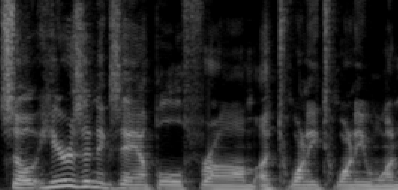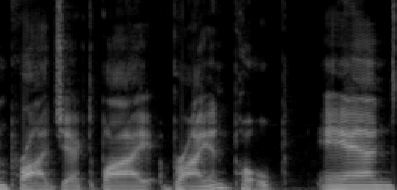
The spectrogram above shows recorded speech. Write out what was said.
So here's an example from a 2021 project by Brian Pope. And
